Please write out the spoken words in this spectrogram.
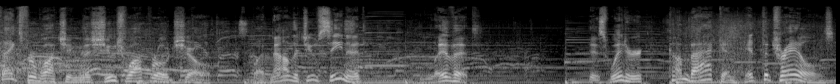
Thanks for watching the Shuswap Roadshow. But now that you've seen it, live it. This winter, come back and hit the trails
